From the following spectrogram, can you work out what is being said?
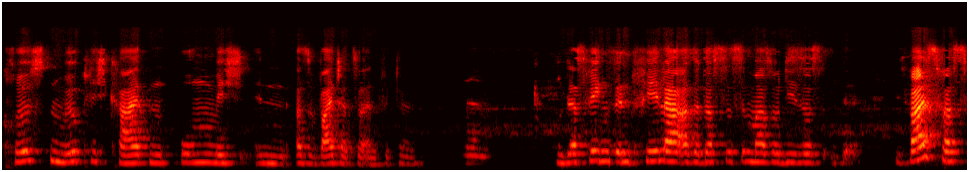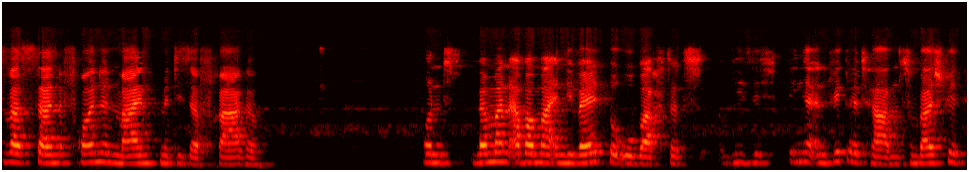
größten Möglichkeiten, um mich in, also weiterzuentwickeln. Ja. Und deswegen sind Fehler, also das ist immer so dieses, ich weiß, was, was deine Freundin meint mit dieser Frage. Und wenn man aber mal in die Welt beobachtet, wie sich Dinge entwickelt haben, zum Beispiel,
